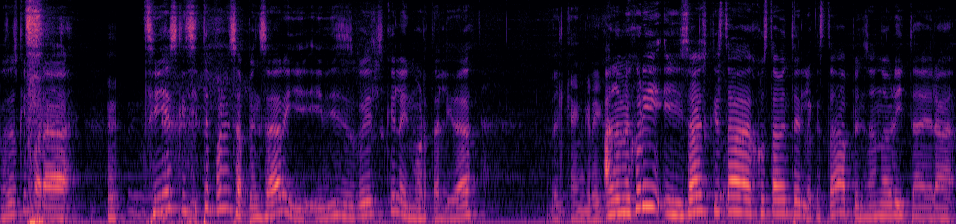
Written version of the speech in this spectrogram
O sea, es que para Sí, es que sí te pones a pensar y, y dices, güey, es que la inmortalidad del cangrejo. A lo mejor y, y sabes que estaba justamente lo que estaba pensando ahorita era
